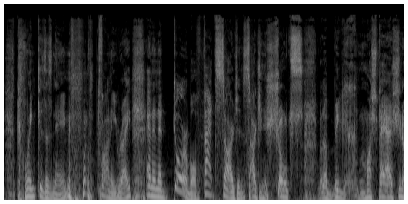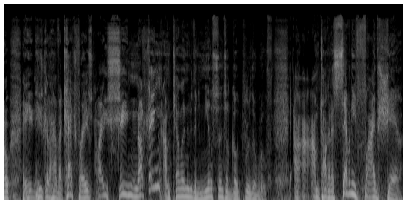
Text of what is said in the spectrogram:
Klink is his name, funny, right? And an adorable fat sergeant, Sergeant Schultz, with a big mustache. You know, he, he's going to have a catchphrase I see nothing. I'm telling you, the Nielsen's will go through the roof. I, I'm talking a 75 share.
